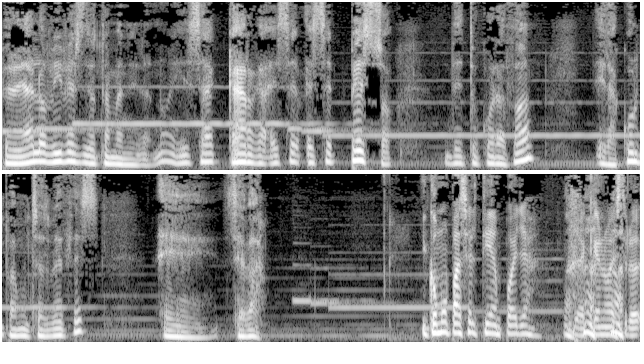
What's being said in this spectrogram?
pero ya lo vives de otra manera, ¿no? Y esa carga, ese, ese peso de tu corazón y la culpa muchas veces eh, se va. ¿Y cómo pasa el tiempo allá? ya que nuestro,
